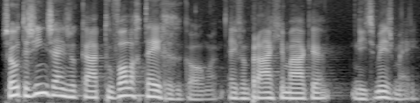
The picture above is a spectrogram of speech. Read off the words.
Zo te zien zijn ze elkaar toevallig tegengekomen. Even een praatje maken, niets mis mee.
